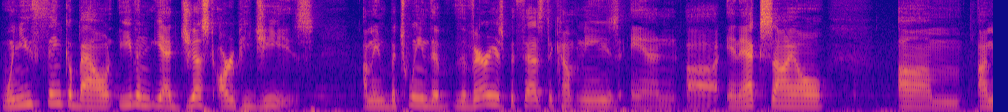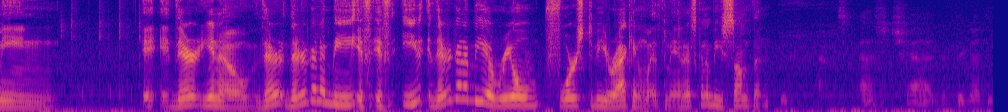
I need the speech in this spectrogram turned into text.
when you think about even yeah, just RPGs. I mean, between the the various Bethesda companies and uh, inXile, um, I mean, they're you know they're they're gonna be if if they're gonna be a real force to be reckoned with, man. It's gonna be something. Ask Chad if they got the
